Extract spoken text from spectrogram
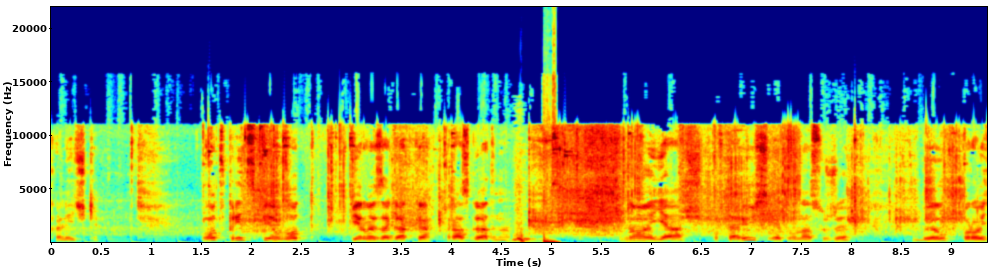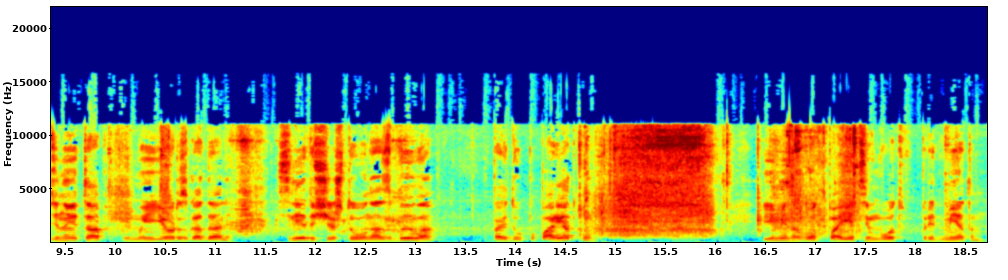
колечки. Вот, в принципе, вот первая загадка разгадана. Но я повторюсь, это у нас уже был пройденный этап, и мы ее разгадали. Следующее, что у нас было, пойду по порядку, именно вот по этим вот предметам.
